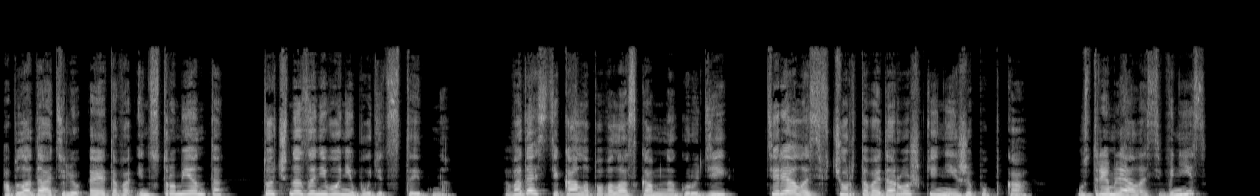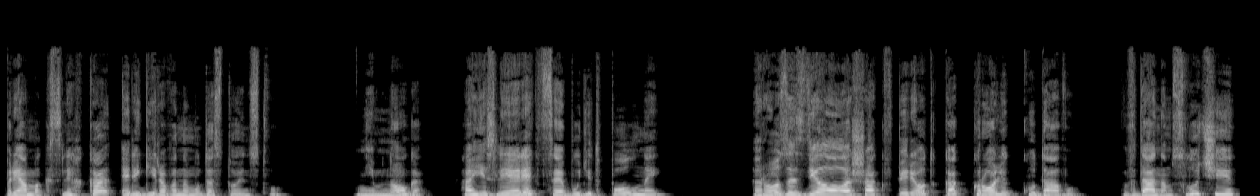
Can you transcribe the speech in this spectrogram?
Обладателю этого инструмента точно за него не будет стыдно. Вода стекала по волоскам на груди, терялась в чертовой дорожке ниже пупка, устремлялась вниз прямо к слегка эрегированному достоинству. Немного, а если эрекция будет полной? Роза сделала шаг вперед, как кролик к удаву. В данном случае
